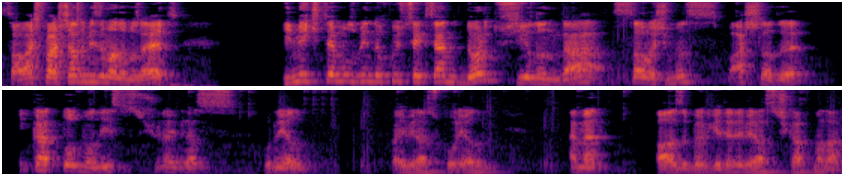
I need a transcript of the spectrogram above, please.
Savaş başladı bizim adımıza. Evet. 22 Temmuz 1984 yılında savaşımız başladı. Dikkatli olmalıyız. Şurayı biraz koruyalım. Şurayı biraz koruyalım. Hemen bazı bölgelere biraz çıkartmalar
